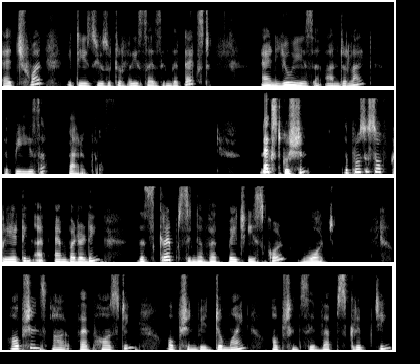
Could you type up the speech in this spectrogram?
H1 it is used to resizing the text and U is an underline the P is a paragraph. Next question the process of creating and embedding the scripts in a web page is called what? Options are web hosting, option B domain, option C web scripting,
